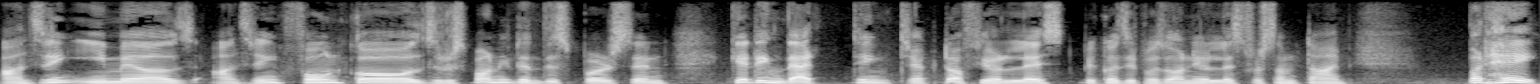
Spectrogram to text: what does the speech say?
Answering emails, answering phone calls, responding to this person, getting that thing checked off your list because it was on your list for some time. But hey,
